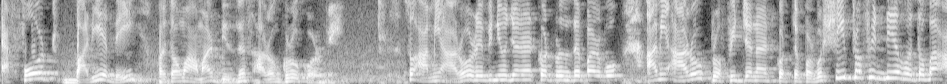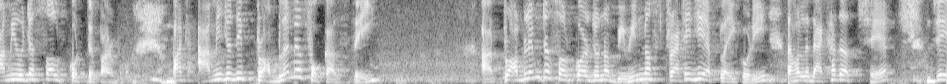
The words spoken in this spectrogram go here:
অ্যাফোর্ড বাড়িয়ে দেই, হয়তো আমার বিজনেস আরও গ্রো করবে। সো আমি আরও রেভিনিউ জেনারেট করতে পারব। আমি আরও প্রফিট জেনারেট করতে পারব। সেই প্রফিট দিয়ে হয়তো বা আমি ওইটা সলভ করতে পারব। বাট আমি যদি প্রবলেমে ফোকাস দিই, আর প্রবলেমটা সলভ করার জন্য বিভিন্ন স্ট্র্যাটেজি অ্যাপ্লাই করি, তাহলে দেখা যাচ্ছে যে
